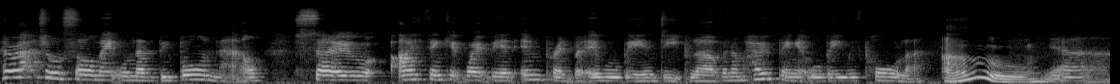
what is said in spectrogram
her actual soulmate will never be born now. So I think it won't be an imprint, but it will be a deep love, and I'm hoping it will be with Paula. Oh. Yeah.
